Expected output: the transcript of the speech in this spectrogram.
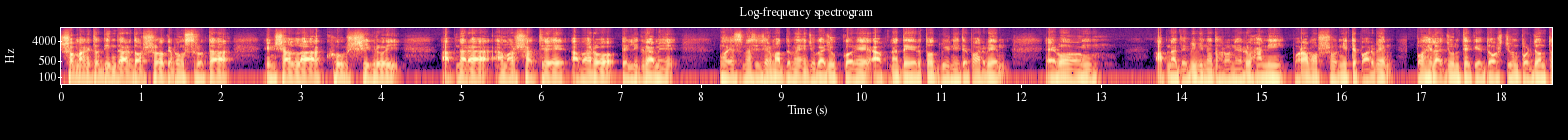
সম্মানিত দিনদার, দর্শক এবং শ্রোতা ইনশাল্লাহ খুব শীঘ্রই আপনারা আমার সাথে আবারও টেলিগ্রামে ভয়েস মেসেজের মাধ্যমে যোগাযোগ করে আপনাদের তদবির নিতে পারবেন এবং আপনাদের বিভিন্ন ধরনের রুহানি পরামর্শ নিতে পারবেন। পহেলা জুন থেকে দশ জুন পর্যন্ত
